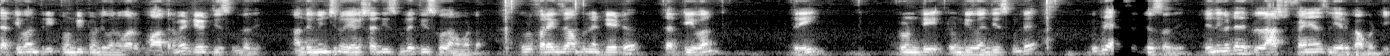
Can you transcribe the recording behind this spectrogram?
thirty one three twenty twenty one వరకు మాత్రమే డేట్ తీసుకుంటుంది. అంతకు మించి నువ్వు ఎక్స్ట్రా తీసుకుంటే తీసుకోదు అనమాట ఇప్పుడు ఫర్ ఎగ్జాంపుల్ నేను date thirty one three twenty twenty one తీసుకుంటే ఇప్పుడు యాక్సెప్ట్ చేస్తుంది. ఎందుకంటే అది లాస్ట్ ఫైనాన్షియల్ ఇయర్ కాబట్టి.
